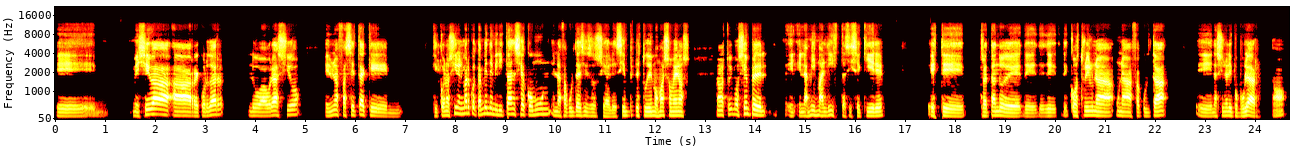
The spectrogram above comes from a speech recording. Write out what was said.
me lleva a recordar lo a Horacio en una faceta que, conocí en el marco también de militancia común en la Facultad de Ciencias Sociales. Siempre estuvimos más o menos, no, estuvimos siempre en, las mismas listas, si se quiere, este, tratando de, construir una, facultad eh, nacional y popular. ¿no?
